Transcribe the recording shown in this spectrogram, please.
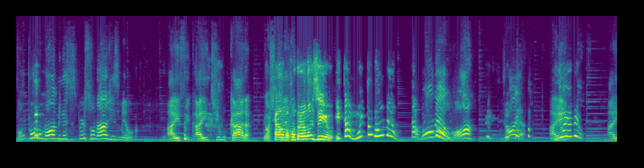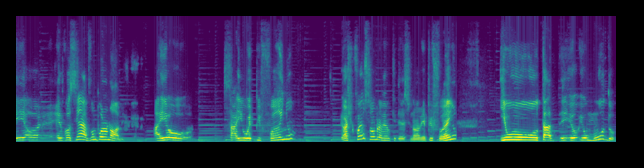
vamos pôr um nome nesses personagens, meu. Aí, fi- aí tinha um cara, eu acho que. Calma, ele era- faltou um elogio. E tá muito bom, meu. Tá bom, meu, ó, joia. Aí, aí eu- ele falou assim: Ah, vamos pôr o nome. Aí eu saiu o Epifânio. Eu acho que foi o Sombra mesmo que deu esse nome, Epifânio. E o, tá, eu, eu mudo.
